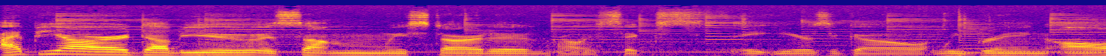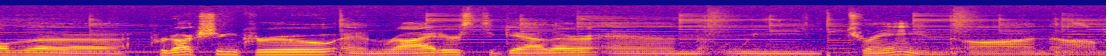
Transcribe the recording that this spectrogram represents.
IPRW is something we started probably six, eight years ago. We bring all the production crew and riders together and we train on um,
